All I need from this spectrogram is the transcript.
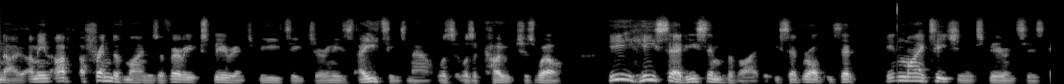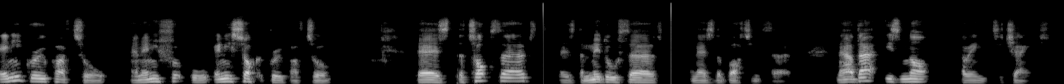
know, I mean, I've, a friend of mine who's a very experienced PE teacher in his 80s now was, was a coach as well. He, he said, he simplified it. He said, Rob, he said, in my teaching experiences, any group I've taught and any football, any soccer group I've taught, there's the top third, there's the middle third, and there's the bottom third. Now that is not going to change.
